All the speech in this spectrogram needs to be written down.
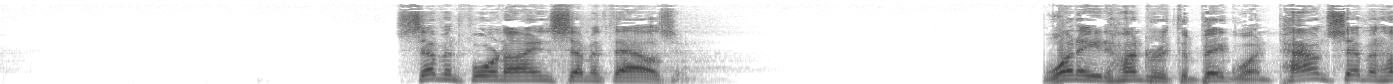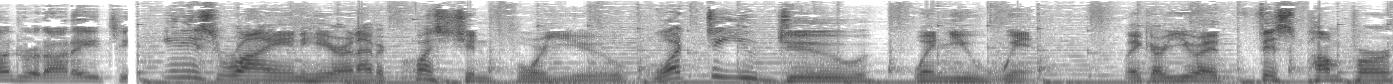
749 7000. 1 800, the big one, pound 700 on 18. It is Ryan here, and I have a question for you. What do you do when you win? Like, are you a fist pumper?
